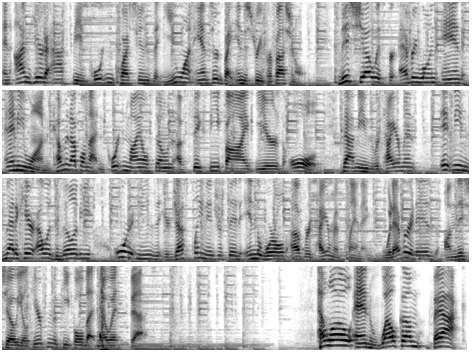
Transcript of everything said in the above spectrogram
and I'm here to ask the important questions that you want answered by industry professionals. This show is for everyone and anyone coming up on that important milestone of 65 years old. That means retirement, it means Medicare eligibility, or it means that you're just plain interested in the world of retirement planning. Whatever it is, on this show, you'll hear from the people that know it best. Hello and welcome back.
